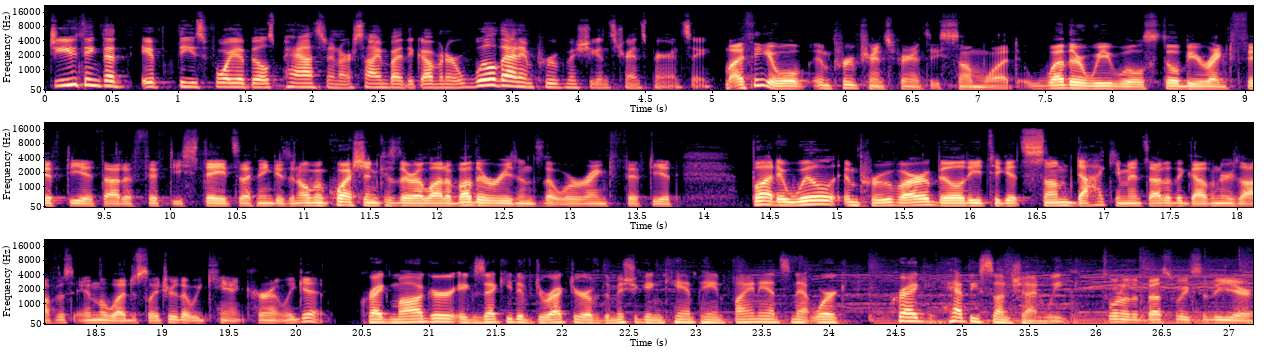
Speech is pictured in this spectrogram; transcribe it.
do you think that if these FOIA bills pass and are signed by the governor, will that improve Michigan's transparency? I think it will improve transparency somewhat. Whether we will still be ranked 50th out of 50 states, I think is an open question because there are a lot of other reasons that we're ranked 50th but it will improve our ability to get some documents out of the governor's office and the legislature that we can't currently get. Craig Mauger, Executive Director of the Michigan Campaign Finance Network. Craig, happy Sunshine Week. It's one of the best weeks of the year.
